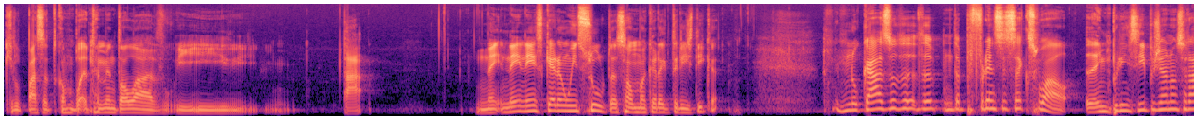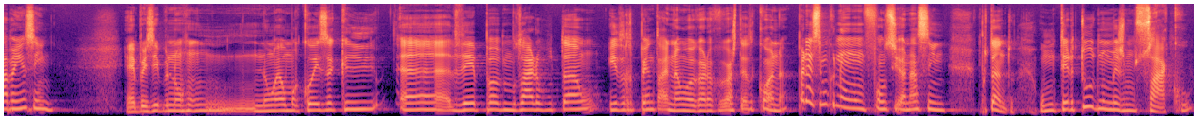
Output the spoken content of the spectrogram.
aquilo passa-te completamente ao lado e tá. Nem, nem, nem sequer é um insulto, é só uma característica. No caso da, da, da preferência sexual, em princípio já não será bem assim. Em princípio, não, não é uma coisa que uh, dê para mudar o botão e de repente, ah, não, agora o que eu gosto é de Kona. Parece-me que não funciona assim. Portanto, o meter tudo no mesmo saco,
